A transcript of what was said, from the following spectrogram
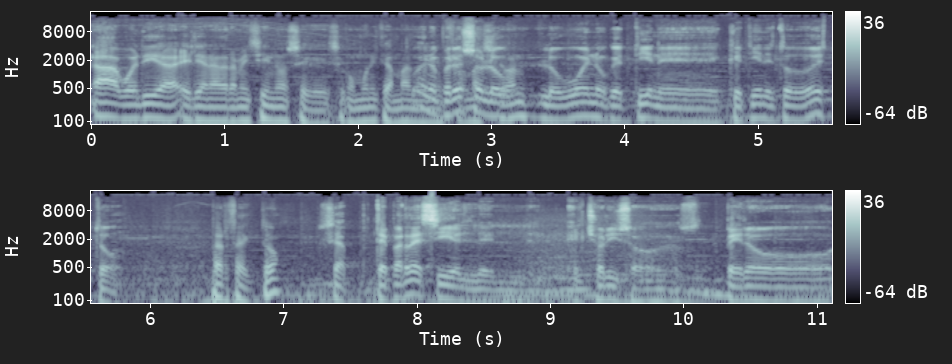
ah, buen día, Eliana Dramicino se, se comunica manda Bueno, pero eso es lo, lo bueno que tiene, que tiene todo esto. Perfecto. O sea, te perdés sí el, el- el chorizo, pero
